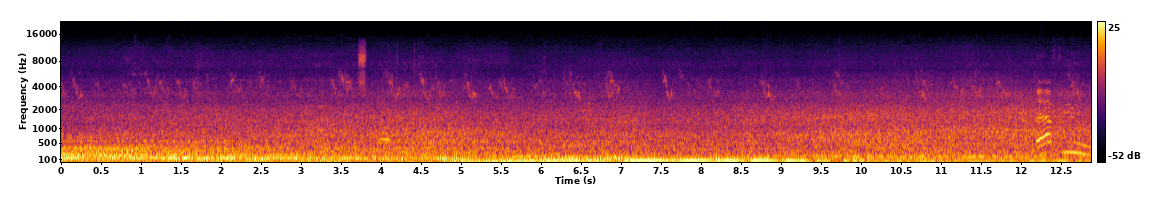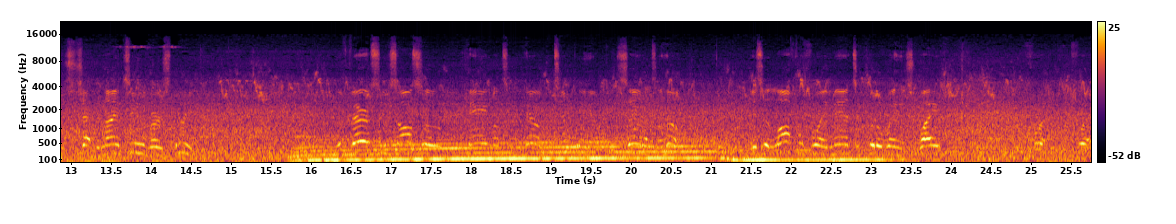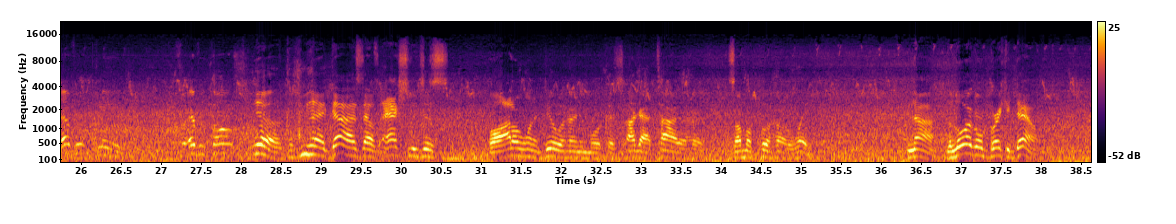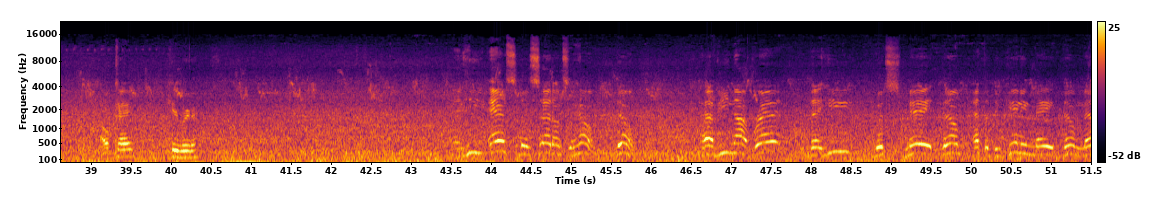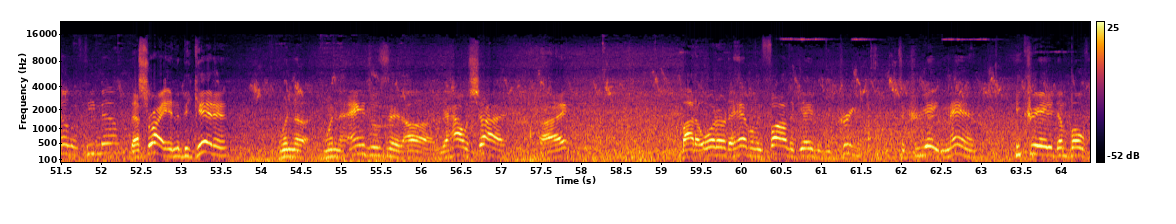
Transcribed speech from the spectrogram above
Matthew chapter 19, verse 3. The Pharisees also came unto him, tempting him, saying unto him, Is it lawful for a man to put away his wife for, forever? I mean, for every cause? Yeah, because you had guys that was actually just, well, I don't want to deal with her anymore because I got tired of her, so I'm gonna put her away. Nah, the Lord gonna break it down. Okay, keep reading. And he answered and said unto him, them, Have ye not read that he which made them at the beginning made them male and female? That's right. In the beginning, when the when the angels at uh Yahawashi, all right, by the order of the Heavenly Father, gave the decree to create man. He created them both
